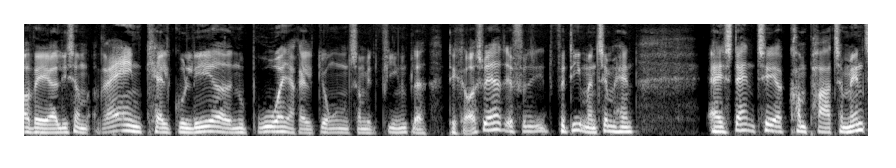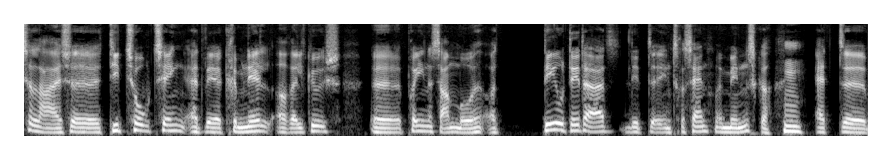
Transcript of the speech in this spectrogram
at være ligesom ren kalkuleret, nu bruger jeg religionen som et fineblad. Det kan også være det, fordi, fordi man simpelthen er i stand til at compartmentalize øh, de to ting, at være kriminel og religiøs øh, på en og samme måde. Og det er jo det, der er lidt øh, interessant med mennesker, Hmm. at øh,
